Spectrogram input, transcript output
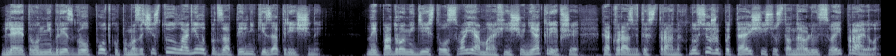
Для этого он не брезговал подкупом, а зачастую ловил и подзатыльники и затрещины. На ипподроме действовала своя мафия, еще не окрепшая, как в развитых странах, но все же пытающаяся устанавливать свои правила.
